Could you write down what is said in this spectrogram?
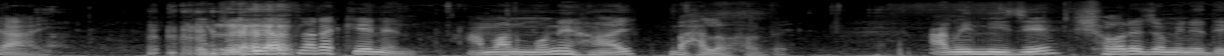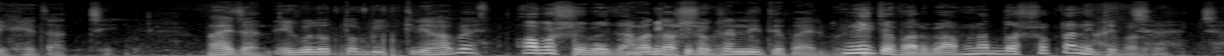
চায় যদি আপনারা কেনেন আমার মনে হয় ভালো হবে। আমি নিজে শহরে জমিনে দেখে যাচ্ছি। ভাইজান এগুলো তো বিক্রি হবে? অবশ্যই ভাইজান আমার দর্শকরা নিতে পারবে। নিতে পারবে আপনার দর্শকরা নিতে আচ্ছা পারবে। আচ্ছা।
